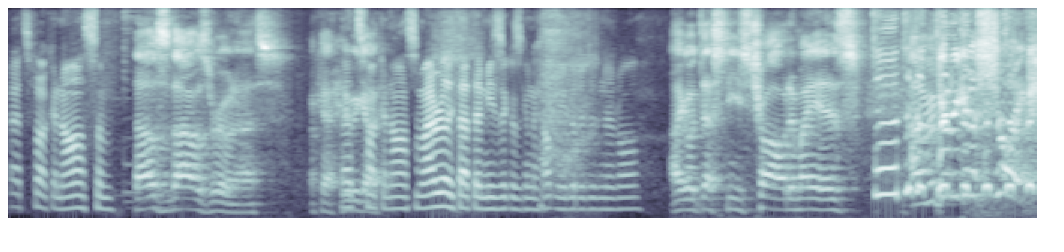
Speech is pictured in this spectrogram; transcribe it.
That's fucking awesome. That was that was real nice. Okay, here That's we go. fucking awesome. I really thought that music was gonna help me, but it didn't at all. I got Destiny's Child in my ears. Da- da- And I'm gonna get a strike.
